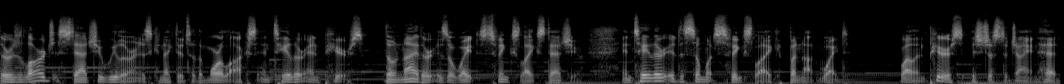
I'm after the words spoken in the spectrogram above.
There is a large statue we learn is connected to the Morlocks in Taylor and Pearce, though neither is a white sphinx-like statue. In Taylor it is somewhat sphinx-like, but not white, while in Pearce it's just a giant head.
